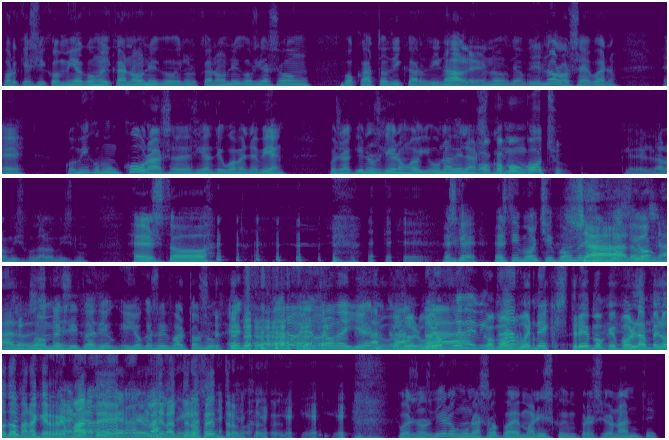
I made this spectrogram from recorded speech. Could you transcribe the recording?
porque si comía con el canónigo y los canónigos ya son bocato di cardinale, ¿no? No lo sé, bueno. eh, comí como un cura, se decía antiguamente. Bien, pues aquí nos dieron hoy una de las... O como un gochu. Que da lo mismo, da lo mismo. Esto... es que, este Monchi, ponme en Claro, situación, claro, ponme que- situación, y yo que soy faltoso, entro, entro de lleno. Como ¿eh? el No buen, lo puede evitar. como el buen extremo que pone la pelota para que remate Que el delantero centro. Pues nos dieron una sopa de marisco impresionante,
